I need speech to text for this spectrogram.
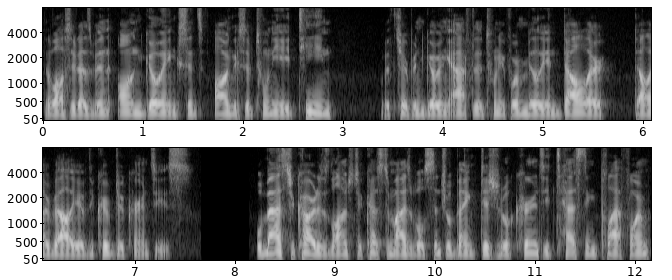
The lawsuit has been ongoing since August of 2018, with Turpin going after the $24 million value of the cryptocurrencies. Well, MasterCard has launched a customizable central bank digital currency testing platform.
